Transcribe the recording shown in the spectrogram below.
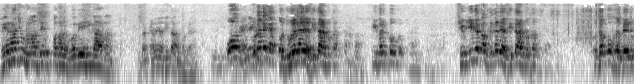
ਫੇਰ ਆ ਝੂਠ ਮਤ ਦੇ ਪਤਾ ਲੱਗੂਗਾ ਵੀ ਇਹੀ ਕਾਰਨ ਆ। ਕਹਿੰਦੇ ਅਸੀਂ ਧਾਰਮਿਕ ਆ। ਉਹ ਉਹਨਾਂ ਦੇ ਕਹਿ- ਉਹ ਦੂਏ ਕਹਿੰਦੇ ਅਸੀਂ ਧਾਰਮਿਕ ਆ। ਕੀ ਫ਼ਰਕ ਪਊਗਾ? ਸ਼ਿਵ ਜੀ ਦੇ ਭਗਤ ਕਹਿੰਦੇ ਅਸੀਂ ਧਾਰਮਿਕ ਆ। ਉਹ ਸਭ ਕੁਝ ਖਾਂਦੇ ਨੇ।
